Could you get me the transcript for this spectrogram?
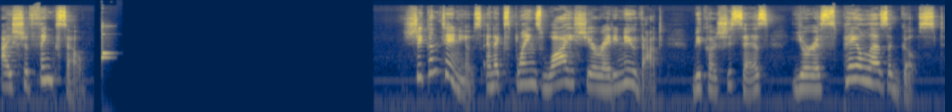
I should think so. She continues and explains why she already knew that, because she says, You're as pale as a ghost.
